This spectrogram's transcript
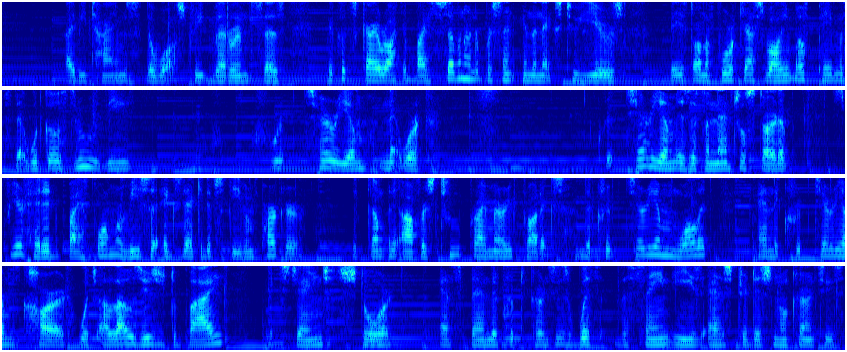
IB Times. The Wall Street veteran says it could skyrocket by 700% in the next two years based on the forecast volume of payments that would go through the Crypterium network. Crypterium is a financial startup spearheaded by former Visa executive Stephen Parker. The company offers two primary products the Crypterium wallet and the Crypterium card, which allows users to buy, exchange, store, and spend their cryptocurrencies with the same ease as traditional currencies.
